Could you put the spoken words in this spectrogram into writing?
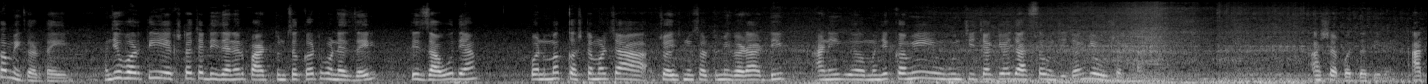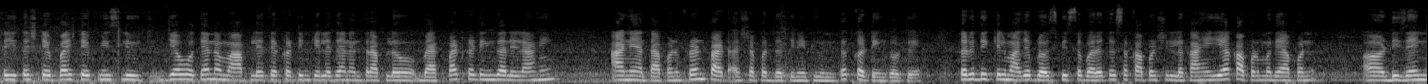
कमी करता येईल. म्हणजे वरती एक्स्ट्राच्या डिझायनर पार्ट तुमचं कट होण्यात जाईल ते जाऊ द्या. पण मग कस्टमरच्या चॉईसनुसार तुम्ही गळा डीप आणि म्हणजे कमी उंचीच्या किंवा जास्त उंचीच्या घेऊ शकता. अशा पद्धतीने. आता इथं स्टेप बाय स्टेप मी स्लीव ज्या होत्या ना मग आपल्या त्या कटिंग केल्या त्यानंतर आपलं बॅक पार्ट कटिंग झालेलं आहे. आणि आता आपण फ्रंट पार्ट अशा पद्धतीने ठेवून इथं कटिंग करतो आहे तरी देखील माझ्या ब्लाऊज पीसचं बरंच असं कापड शिल्लक आहे. या कापडमध्ये आपण डिझाईन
